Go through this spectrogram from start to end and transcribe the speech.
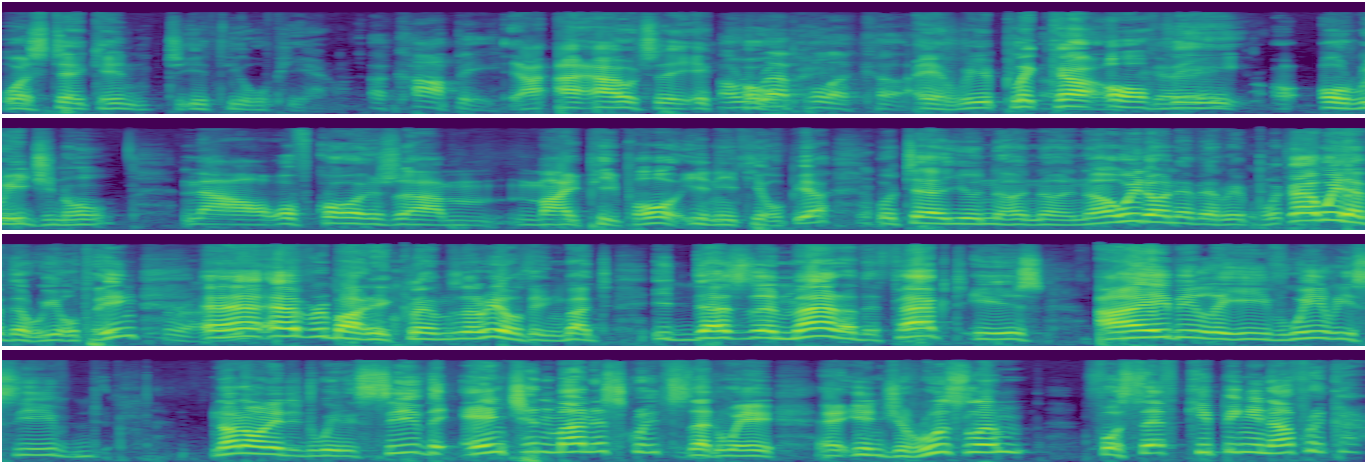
was taken to Ethiopia. A copy, I, I would say a, a replica. a replica of the original. Now, of course, um, my people in Ethiopia will tell you, no, no, no, we don't have a replica. We have the real thing. Right. Uh, everybody claims the real thing, but it doesn't matter. The fact is, I believe we received, not only did we receive the ancient manuscripts that were uh, in Jerusalem for safekeeping in Africa,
